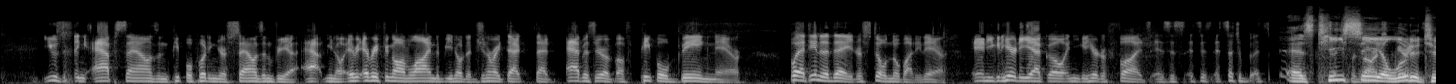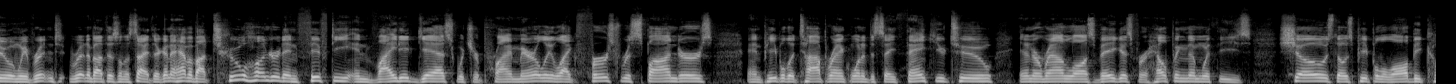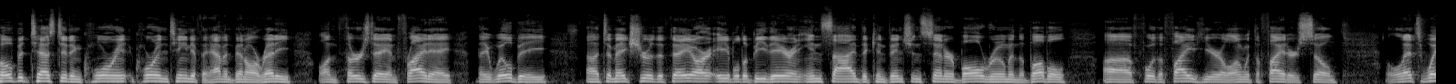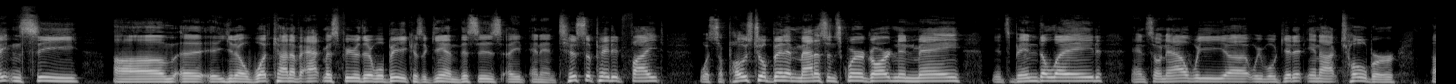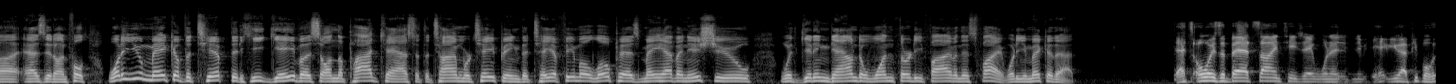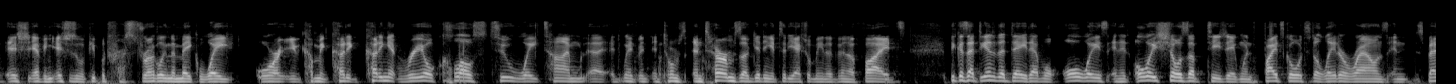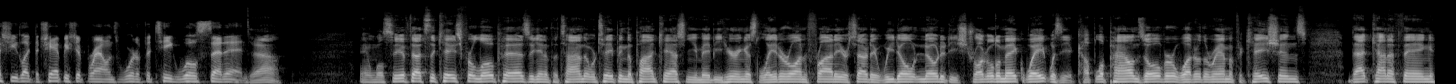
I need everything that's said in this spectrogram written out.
using app sounds and people putting their sounds in via app, you know, every, everything online to you know to generate that that atmosphere of, of people being there. But at the end of the day, there's still nobody there and you can hear the echo and you can hear the fuds. It's just, it's just, it's such a it's as TC alluded to, and we've written written about this on the site. They're going to have about 250 invited guests, which are primarily like first responders and people that Top Rank wanted to say thank you to in and around Las Vegas for helping them with these shows. Those people will all be COVID tested and quarantined if they haven't been already on Thursday and Friday. They will be uh, to make sure that they are able to be there and inside the convention center ballroom and the bubble uh, for the fight here, along with the fighters. So let's wait and see. Um, uh, you know what kind of atmosphere there will be because again, this is a, an anticipated fight. Was supposed to have been at Madison Square Garden in May. It's been delayed, and so now we uh, we will get it in October uh, as it unfolds. What do you make of the tip that he gave us on the podcast at the time we're taping that Teofimo Lopez may have an issue with getting down to 135 in this fight? What do you make of that? That's always a bad sign, TJ. When it, you have people having issues with people tr- struggling to make weight, or coming cutting cutting it real close to weight time uh, in, in, terms in terms of getting it to the actual main event of fights, because at the end of the day, that will always and it always shows up, TJ, when fights go to the later rounds and especially like the championship rounds, where the fatigue will set in. Yeah. And we'll see if that's the case for Lopez. Again, at the time that we're taping the podcast, and you may be hearing us later on Friday or Saturday, we don't know. Did he struggle to make weight? Was he a couple of pounds over? What are the ramifications? That kind of thing.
